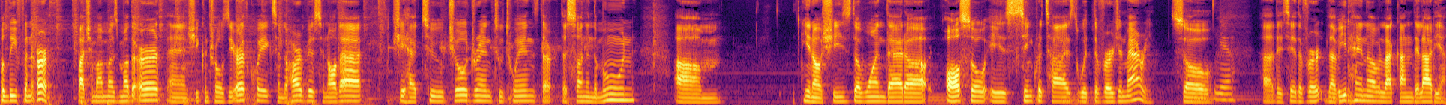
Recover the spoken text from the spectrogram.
belief in Earth. Pachamama is Mother Earth, and she controls the earthquakes and the harvest and all that. She had two children, two twins, the, the sun and the moon. Um, you know, she's the one that uh, also is syncretized with the Virgin Mary. So Yeah. uh, they say the Vir- La Virgen of la Candelaria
